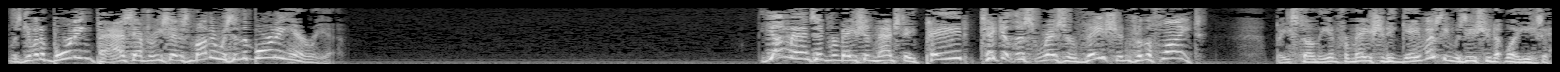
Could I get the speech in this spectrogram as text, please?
was given a boarding pass after he said his mother was in the boarding area. The young man's information matched a paid, ticketless reservation for the flight. Based on the information he gave us, he was issued, a, well, he said,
